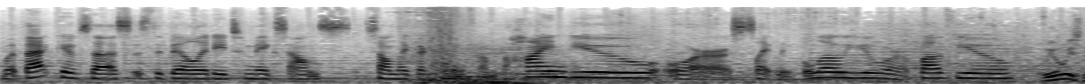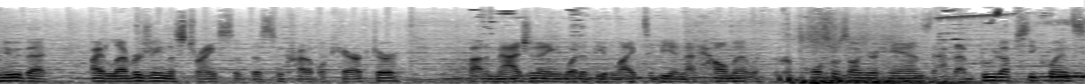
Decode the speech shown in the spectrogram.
What that gives us is the ability to make sounds sound like they're coming from behind you or slightly below you or above you. We always knew that by leveraging the strengths of this incredible character, about imagining what it'd be like to be in that helmet with the repulsors on your hands, to have that boot up sequence,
